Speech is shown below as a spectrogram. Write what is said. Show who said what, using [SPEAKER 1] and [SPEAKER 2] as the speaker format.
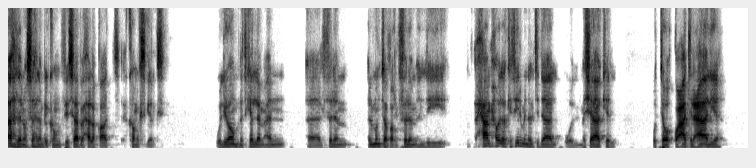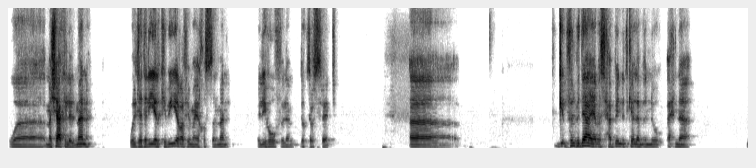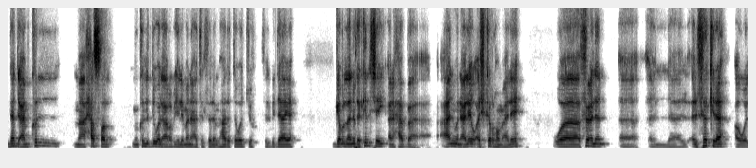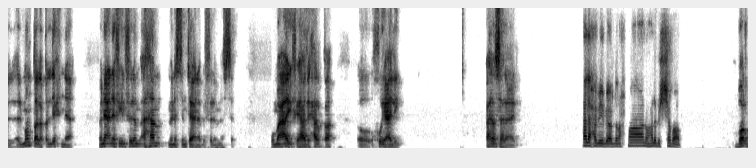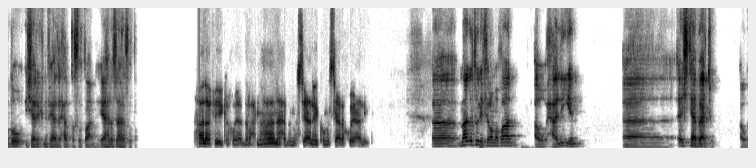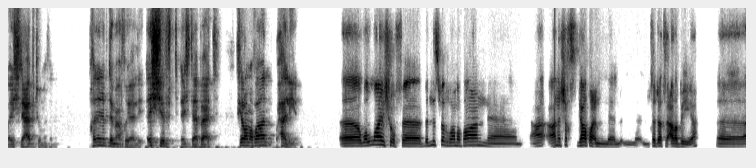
[SPEAKER 1] أهلا وسهلا بكم في سابع حلقات Comics Galaxy واليوم بنتكلم عن آه، الفيلم المنتظر الفيلم اللي حام حول الكثير من الجدال والمشاكل والتوقعات العالية ومشاكل المنع والجدلية الكبيرة فيما يخص المنع اللي هو فيلم Doctor Strange. آه، في البداية بس حابين نتكلم إنه إحنا ندعم كل ما حصل من كل الدول العربية اللي منعت الفيلم. هذا التوجه في البداية. قبل لا نبدأ كل شيء أنا حاب أعنون عليه وأشكرهم عليه. وفعلا آه، الفكرة أو المنطلق اللي إحنا منعنا فيه الفيلم أهم من استمتاعنا بالفيلم نفسه. ومعاي في هذه الحلقة أخوي علي. أهلا وسهلا علي.
[SPEAKER 2] هلا حبيبي عبد الرحمن وهلا بالشباب.
[SPEAKER 1] برضو يشاركنا في هذه الحلقة سلطان. يا أهلا وسهلا سلطان.
[SPEAKER 3] هلا فيك أخوي عبد الرحمن. أحب امسي عليك ومسي على أخوي علي.
[SPEAKER 1] آه ما قلتوا لي في رمضان أو حاليا آه إيش تابعتوا؟ أو إيش لعبتوا مثلا؟ خلينا نبدأ مع أخوي علي. إيش شفت؟ إيش تابعت؟ في رمضان وحاليا.
[SPEAKER 2] أه والله شوف أه بالنسبة لرمضان أه أنا شخص قاطع المنتجات العربية.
